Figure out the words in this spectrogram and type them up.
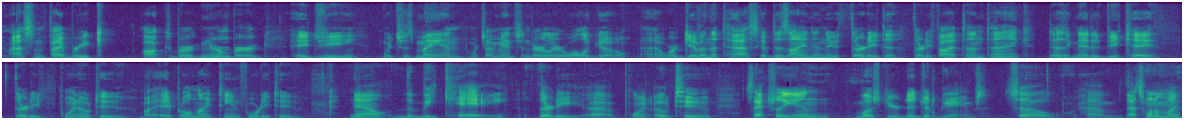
Maschinenfabrik Augsburg Nuremberg AG, which is MAN, which I mentioned earlier a while ago, uh, were given the task of designing a new 30 to 35 ton tank designated VK 30.02 by April 1942. Now, the VK 30.02 is actually in most of your digital games. So um, that's one of my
